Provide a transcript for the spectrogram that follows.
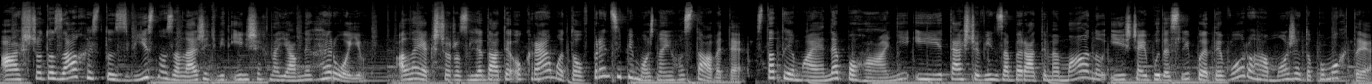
А щодо захисту, звісно, залежить від інших наявних героїв. Але якщо розглядати окремо, то в принципі можна його ставити. Стати має непогані, і те, що він забиратиме ману і ще й буде сліпити ворога, може допомогти.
